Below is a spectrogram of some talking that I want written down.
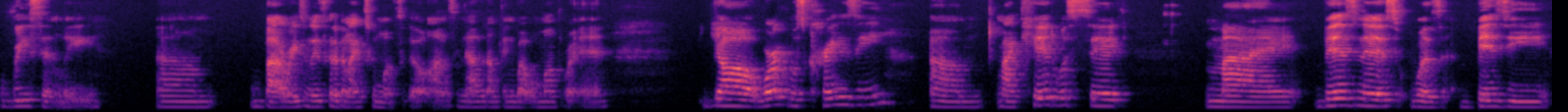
recently, um, by recently, this could have been like two months ago, honestly, now that I'm thinking about what month we're in. Y'all, work was crazy. Um, my kid was sick. My business was busy.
